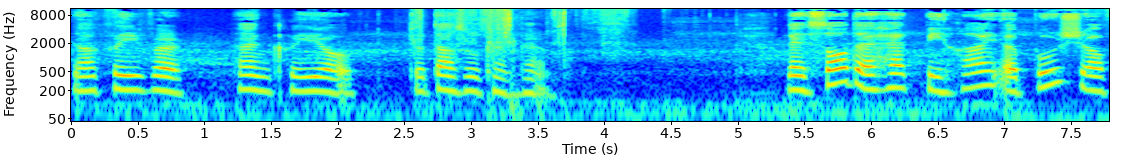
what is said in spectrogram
然后 Clifford 和 Cleo 就到处看看。They saw the hat behind a bush of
